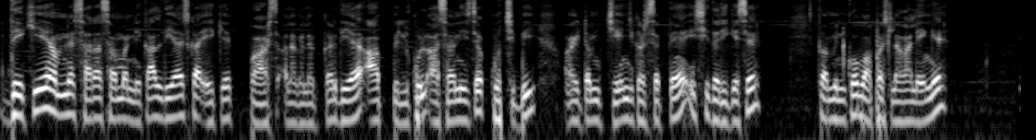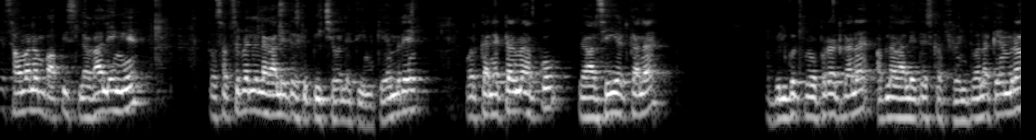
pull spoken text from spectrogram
देखिए, हमने सारा सामान निकाल दिया है, इसका एक एक पार्ट्स अलग अलग कर दिया है। आप बिल्कुल आसानी से कुछ भी आइटम चेंज कर सकते हैं इसी तरीके से। तो हम इनको वापस लगा लेंगे। ये सामान हम वापस लगा लेंगे। तो सबसे पहले लगा लेते हैं इसके पीछे वाले तीन कैमरे और कनेक्टर में आपको प्यार से ही अटकाना है। बिल्कुल प्रॉपर अटकाना है। अब लगा लेते हैं इसका फ्रंट वाला कैमरा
